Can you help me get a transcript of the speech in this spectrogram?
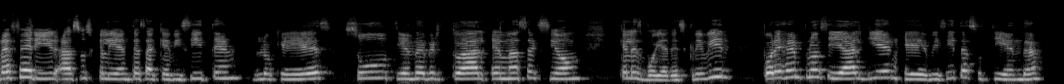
referir a sus clientes a que visiten lo que es su tienda virtual en la sección que les voy a describir. Por ejemplo, si alguien eh, visita su tienda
